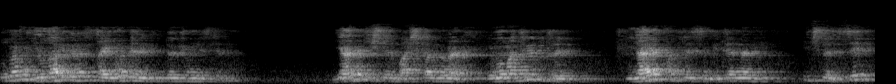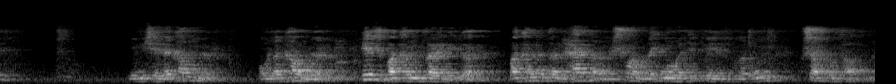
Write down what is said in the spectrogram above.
Bunların yıllara göre sayımını ve dökümünü istedim. Diyanet İşleri Başkanlığı'na İmam Hatip'i bitirip İlahiyat Fakültesini bitirenlerin hiçbirisi şeyde kalmıyor. Orada kalmıyor. Hepsi bakanlıklara geliyor. Bakanlıkların her tarafı şu anda İmam Hatip mezunlarının kuşatması altında.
